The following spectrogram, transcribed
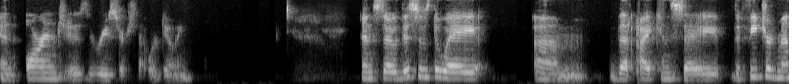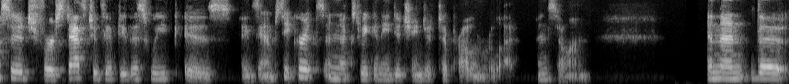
and orange is the research that we're doing. And so this is the way um, that I can say the featured message for Stats 250 this week is exam secrets, and next week I need to change it to problem roulette, and so on. And then the,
